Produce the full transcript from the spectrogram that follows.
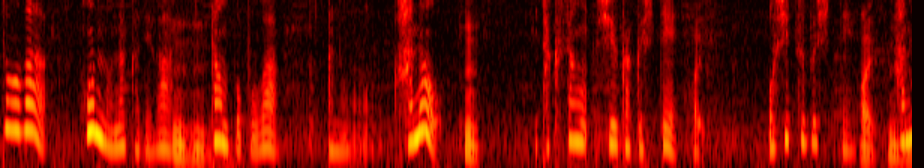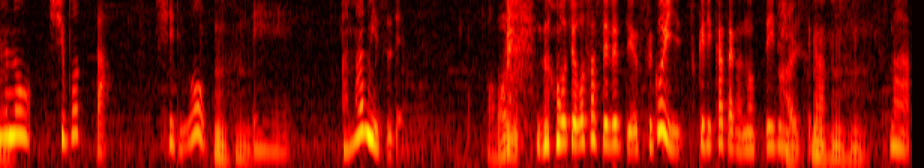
当は本の中では、うんうん。タンポポはあの花をうん。たくさん収穫してはい。押しつぶして、はい。うんうん。花の絞った汁を、うんうん。えー雨水で甘み 増上させるっていうすごい作り方が載っているんですが、はい。まあ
